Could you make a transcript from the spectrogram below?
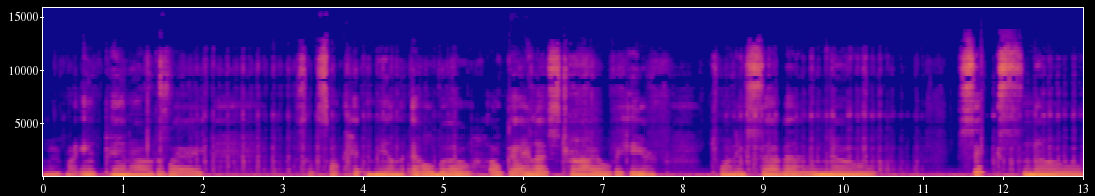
Move my ink pen out of the way so it's not hitting me on the elbow. Okay, let's try over here. 27, no. 6, no.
